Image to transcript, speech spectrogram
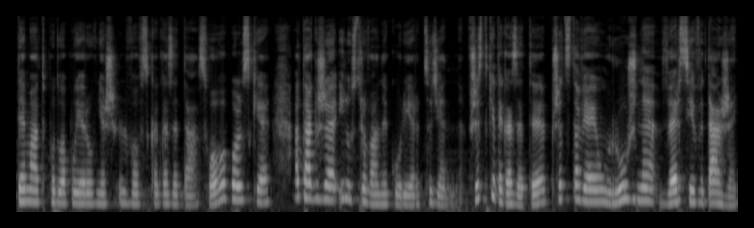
temat podłapuje również lwowska gazeta Słowo Polskie, a także ilustrowany kurier codzienny. Wszystkie te gazety przedstawiają różne wersje wydarzeń,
